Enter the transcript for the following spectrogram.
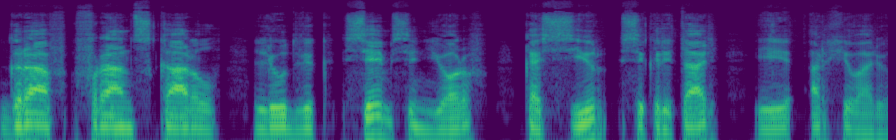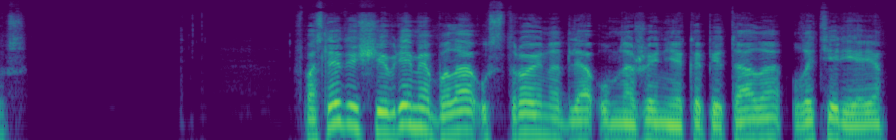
граф Франц Карл Людвиг, семь сеньоров, кассир, секретарь и архивариус. В последующее время была устроена для умножения капитала лотерея,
